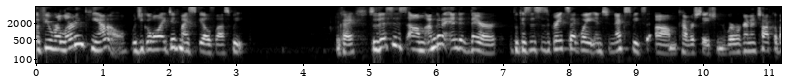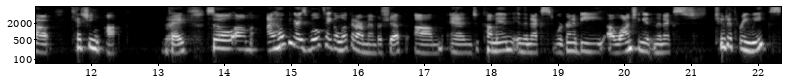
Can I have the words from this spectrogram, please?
if you were learning piano, would you go, well, I did my scales last week? Okay. So this is, um, I'm going to end it there because this is a great segue into next week's um, conversation where we're going to talk about catching up. Okay. So um, I hope you guys will take a look at our membership um, and come in in the next, we're going to be uh, launching it in the next two to three weeks.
